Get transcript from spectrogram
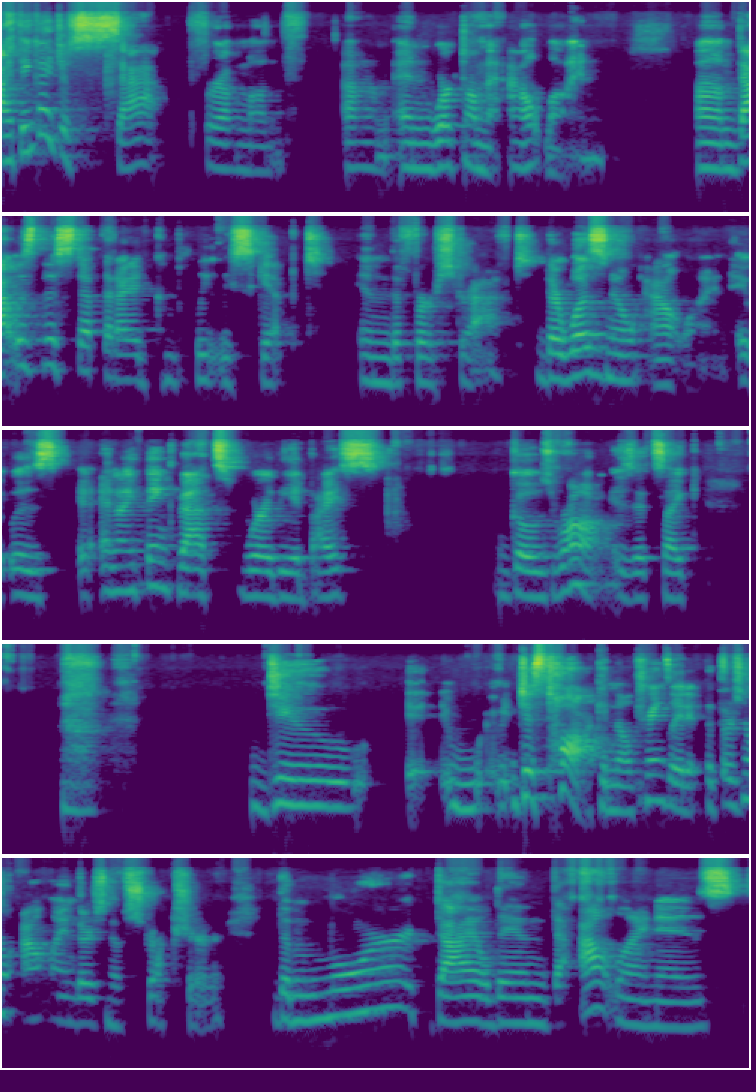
i think i just sat for a month um, and worked on the outline. Um, that was the step that I had completely skipped in the first draft. There was no outline. It was, and I think that's where the advice goes wrong. Is it's like, do just talk and they'll translate it, but there's no outline. There's no structure. The more dialed in the outline is,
